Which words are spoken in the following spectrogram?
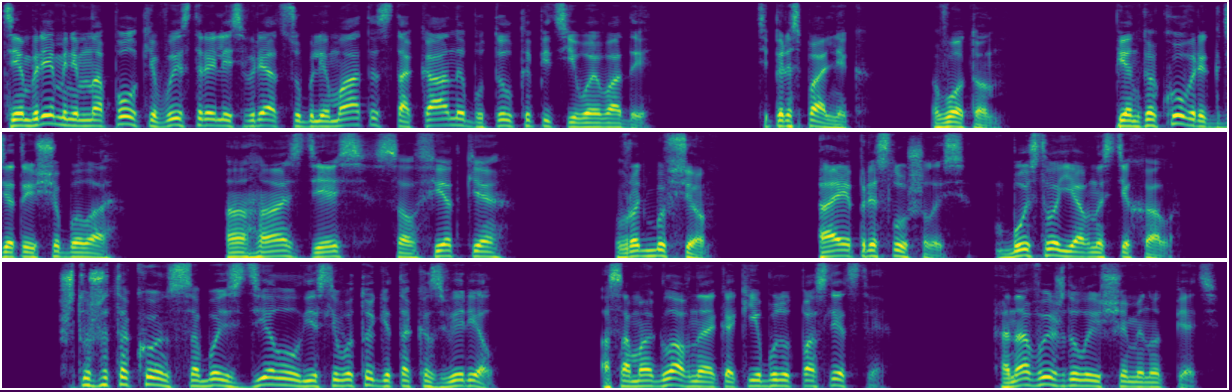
Тем временем на полке выстроились в ряд сублиматы, стаканы, бутылка питьевой воды. Теперь спальник. Вот он. Пенка-коврик где-то еще была. Ага, здесь, салфетки. Вроде бы все. Ая прислушалась. Буйство явно стихало. Что же такое он с собой сделал, если в итоге так озверел? А самое главное, какие будут последствия? Она выждала еще минут пять.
